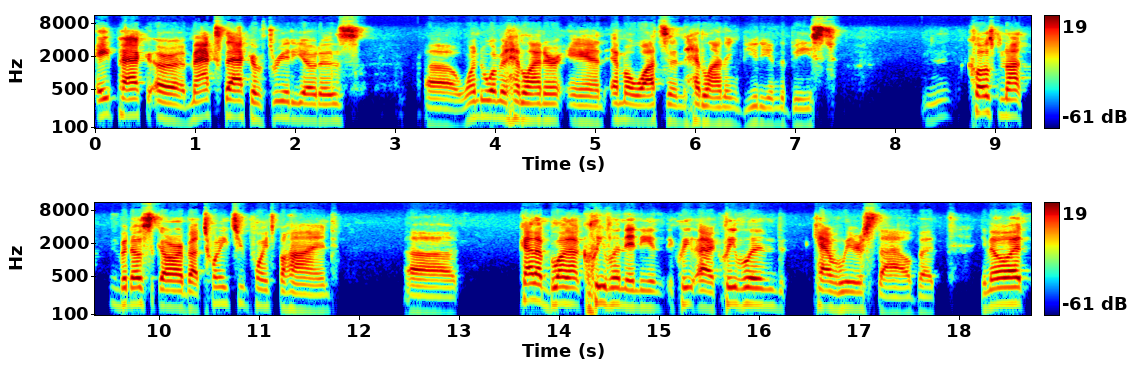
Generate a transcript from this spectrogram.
eight pack or uh, max stack of three idiotas, uh, Wonder Woman headliner, and Emma Watson headlining Beauty and the Beast. Close, but not but no cigar. About 22 points behind. Uh, kind of blown out Cleveland Indian, uh, Cleveland Cavaliers style. But you know what?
